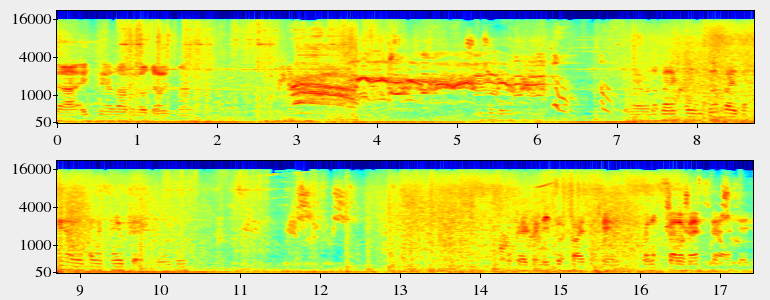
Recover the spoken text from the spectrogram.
Ja, ik uh, laat me wel doodgaan. Is een ding. Ja, maar dan ben ik gewoon de trap uit begin en dan kan ik gewoon checken. worden. Oké, okay, ik ben niet terug bij het begin. Ik ben nog verder weg wel, okay.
